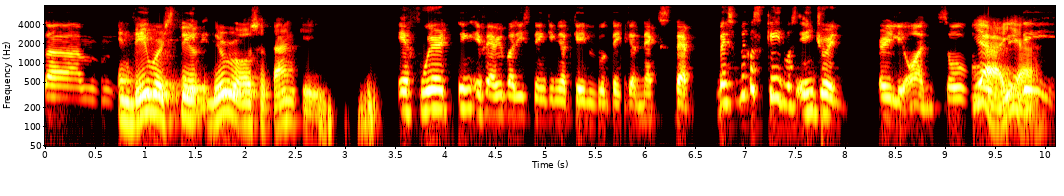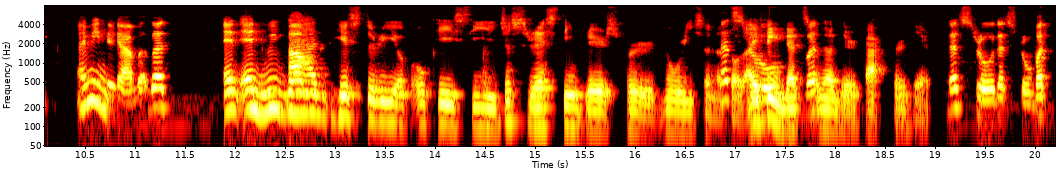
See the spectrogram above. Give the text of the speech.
um, and they were still they were also tanking. If we're think if everybody's thinking that Cade will take a next step, because Cade was injured early on, so Yeah, they- yeah. they- I mean, yeah, but, but And and we've Um, had history of OKC just resting players for no reason at all. I think that's another factor there. that's true, that's true. But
